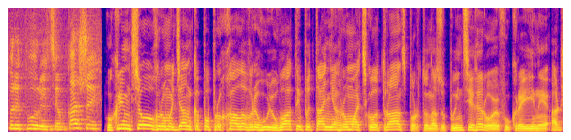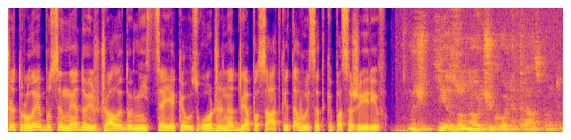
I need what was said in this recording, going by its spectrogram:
перетворюється в каші. Окрім цього, громадянка попрохала врегулювати питання громадського транспорту на зупинці Героїв України, адже тролейбуси не доїжджали до місця, яке узгоджене для посадки та висадки пасажирів. Значить, є зона очікування транспорту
